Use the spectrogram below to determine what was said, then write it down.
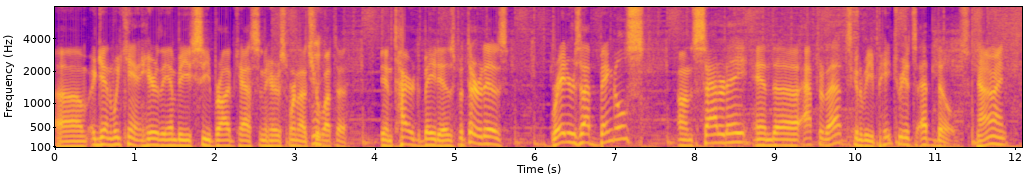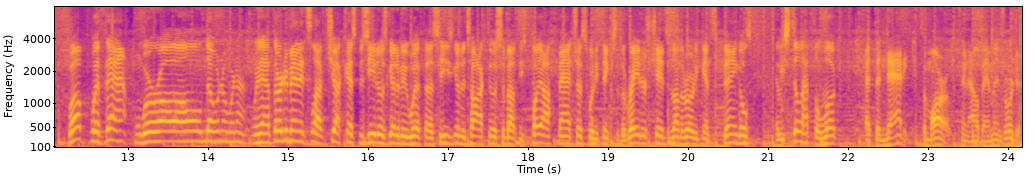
Um, again, we can't hear the NBC broadcast in here, so we're not sure hmm. what the, the entire debate is. But there it is. Raiders at Bengals on Saturday, and uh, after that, it's going to be Patriots at Bills. All right. Well, with that, we're all no, no, we're not. We have 30 minutes left. Chuck Esposito is going to be with us. He's going to talk to us about these playoff matchups, what he thinks of the Raiders' chances on the road against the Bengals, and we still have to look at the Natty tomorrow between Alabama and Georgia.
